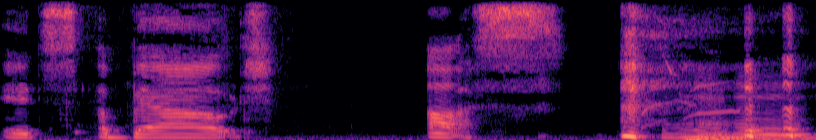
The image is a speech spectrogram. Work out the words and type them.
it's about us.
